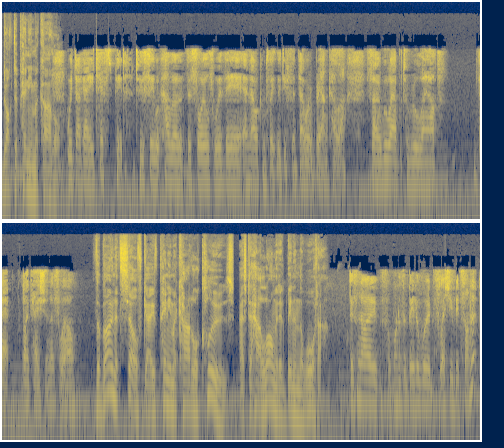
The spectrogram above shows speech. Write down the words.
Dr. Penny McArdle. We dug a test pit to see what colour the soils were there, and they were completely different. They were a brown colour. So we were able to rule out that location as well. The bone itself gave Penny McArdle clues as to how long it had been in the water. There's no, for want of a better word, fleshy bits on it.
